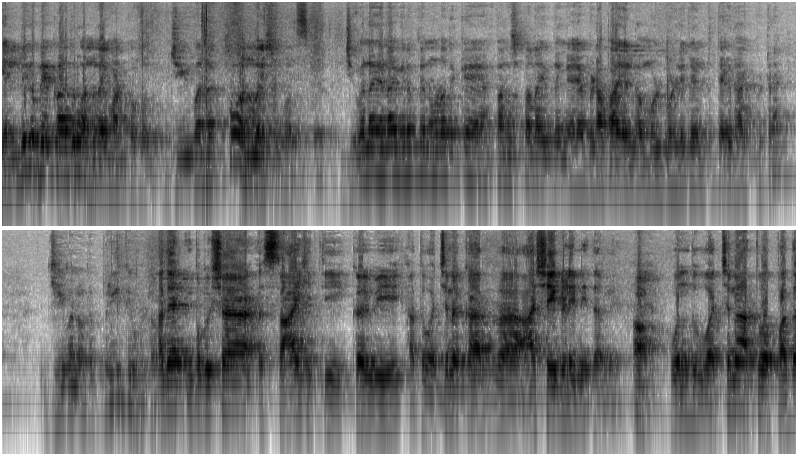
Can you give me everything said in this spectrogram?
ಎಲ್ಲಿಗೂ ಬೇಕಾದರೂ ಅನ್ವಯ ಮಾಡ್ಕೋಬಹುದು ಜೀವನಕ್ಕೂ ಅನ್ವಯಿಸಬಹುದು ಜೀವನ ಏನಾಗಿರುತ್ತೆ ನೋಡೋದಕ್ಕೆ ಪನಸ್ಫಲ ಇದ್ದಂಗೆ ಬಿಡಪ ಬಿಡಪ್ಪ ಎಲ್ಲ ಮುಳ್ಳುಳ್ಳಿದೆ ಅಂತ ತೆಗೆದು ಹಾಕ್ಬಿಟ್ರೆ ಜೀವನದ ಪ್ರೀತಿ ಉಂಟು. ಅದೇ ಬಹುಶಃ ಸಾಹಿತಿ ಕವಿ ಅಥವಾ ವಚನಕಾರರ ಆಶಯಗಳೇನಿದಾವೆ. ಒಂದು ವಚನ ಅಥವಾ ಪದ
